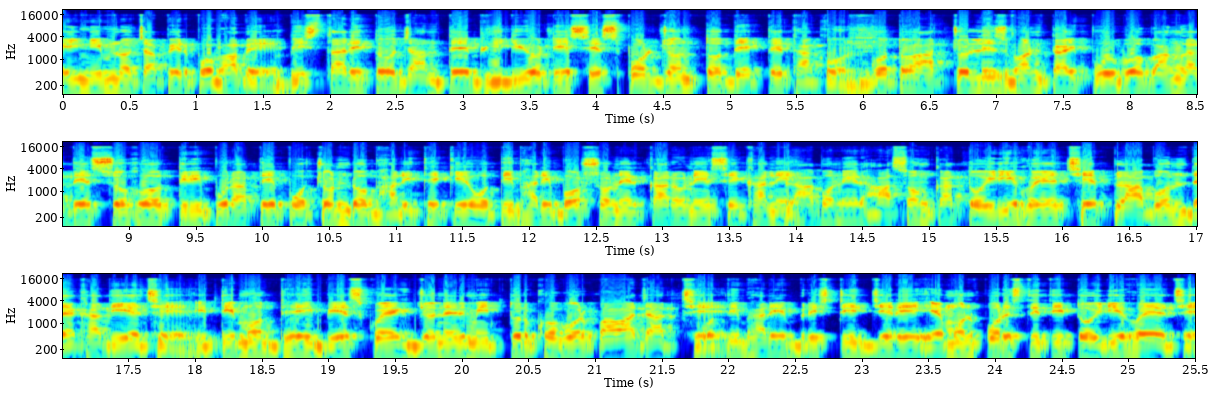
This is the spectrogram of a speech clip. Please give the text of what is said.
এই নিম্নচাপের প্রভাবে? বিস্তারিত জানতে ভিডিওটি শেষ পর্যন্ত দেখতে থাকুন। গত আটচল্লিশ ঘন্টায় পূর্ব বাংলাদেশ সহ ত্রিপুরাতে প্রচণ্ড ভারী থেকে অতি ভারী বর্ষণের কারণে সেখানে প্লাবনের আশঙ্কা তৈরি হয়েছে, প্লাবন দেখা দিয়েছে। ইতিমধ্যেই বেশ কয়েকজনের মৃত্যুর খবর পাওয়া যাচ্ছে। অতি ভারী বৃষ্টির জেরে এমন পরিস্থিতি তৈরি হয়েছে।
